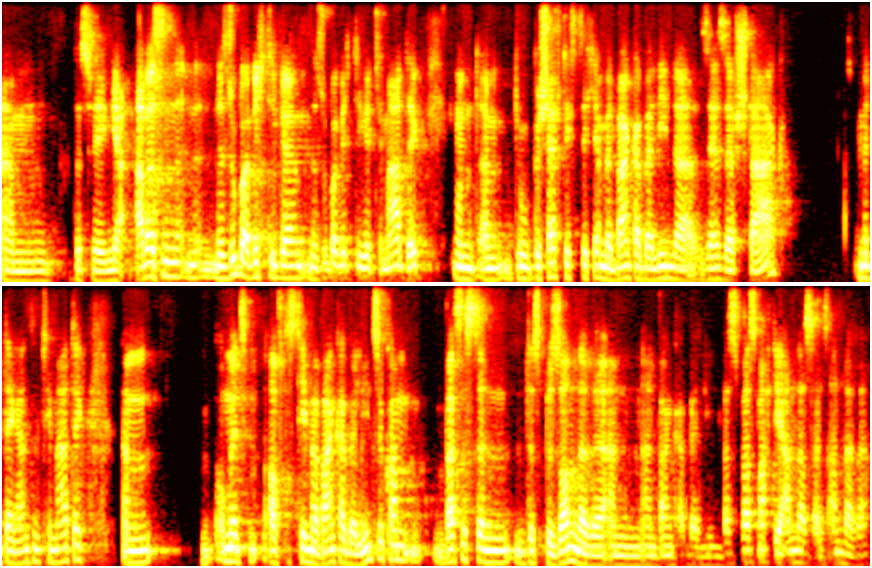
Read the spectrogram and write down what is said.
Ähm, deswegen, ja, aber es ist eine, eine, super wichtige, eine super wichtige Thematik und ähm, du beschäftigst dich ja mit Banca Berlin da sehr, sehr stark mit der ganzen Thematik. Ähm, um jetzt auf das Thema Banca Berlin zu kommen, was ist denn das Besondere an, an Banca Berlin? Was, was macht ihr anders als andere?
